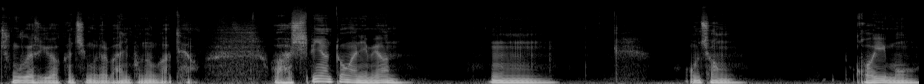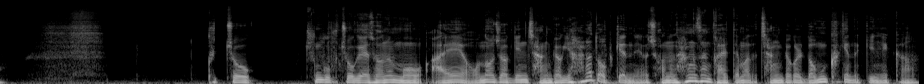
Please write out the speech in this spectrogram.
중국에서 유학한 친구들 많이 보는 것 같아요. 와, 12년 동안이면, 음, 엄청, 거의 뭐, 그쪽, 중국 쪽에서는 뭐, 아예 언어적인 장벽이 하나도 없겠네요. 저는 항상 갈 때마다 장벽을 너무 크게 느끼니까,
